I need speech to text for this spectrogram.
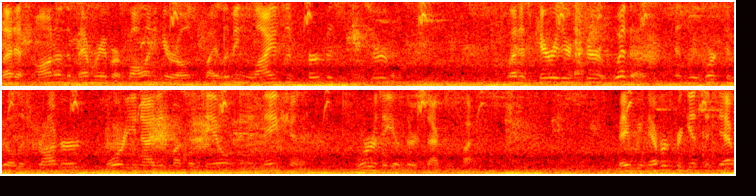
Let us honor the memory of our fallen heroes by living lives of purpose and service. Let us carry their spirit with us as we work to build a stronger, more united Mukilteo and a nation worthy of their sacrifice. May we never forget the debt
